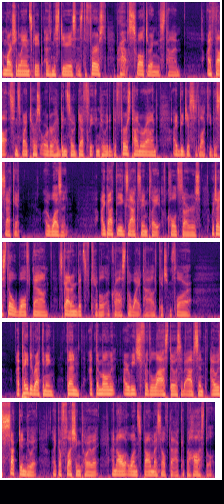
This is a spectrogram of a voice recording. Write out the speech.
a Martian landscape as mysterious as the first, perhaps sweltering this time. I thought since my terse order had been so deftly intuited the first time around, I'd be just as lucky the second. I wasn't. I got the exact same plate of cold starters, which I still wolfed down, scattering bits of kibble across the white tiled kitchen floor. I paid the reckoning. Then, at the moment I reached for the last dose of absinthe, I was sucked into it, like a flushing toilet, and all at once found myself back at the hostel.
